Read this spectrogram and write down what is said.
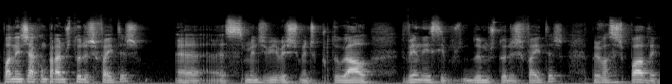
Podem já comprar misturas feitas. Uh, sementes vivas, sementes Portugal, vendem esse tipo de misturas feitas. Mas vocês podem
